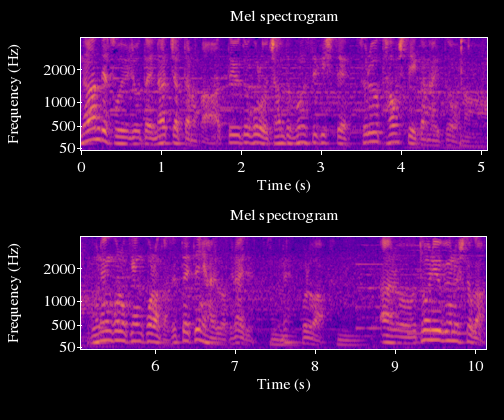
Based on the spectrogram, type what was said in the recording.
なんでそういう状態になっちゃったのかっていうところをちゃんと分析してそれを倒していかないとあ5年後の健康なんか絶対手に入るわけないですよね、うん。これは。うんあの糖尿病の人が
